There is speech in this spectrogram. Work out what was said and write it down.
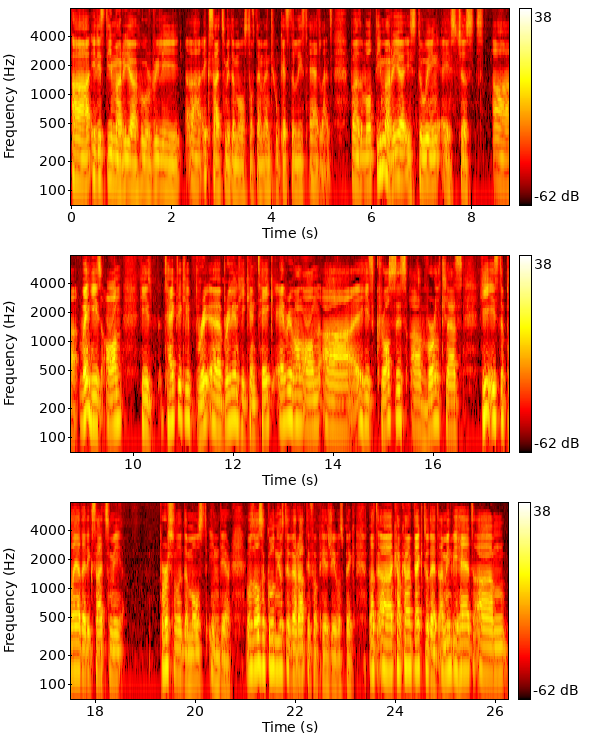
Uh, it is Di Maria who really uh, excites me the most of them and who gets the least headlines. But what Di Maria is doing is just uh, when he's on, he's tactically br uh, brilliant. He can take everyone on. Uh, his crosses are world class. He is the player that excites me personally the most in there. It was also good news that Verratti for PSG was back. But uh, coming back to that, I mean, we had um,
